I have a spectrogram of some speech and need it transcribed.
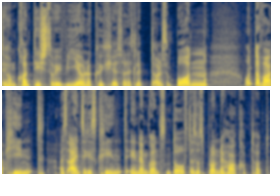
die haben keinen Tisch so wie wir und eine Küche, sondern es lebt alles am Boden. Und da war ein Kind, als einziges Kind in dem ganzen Dorf, das was blonde Haar gehabt hat.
